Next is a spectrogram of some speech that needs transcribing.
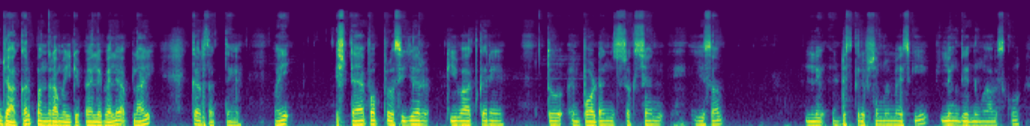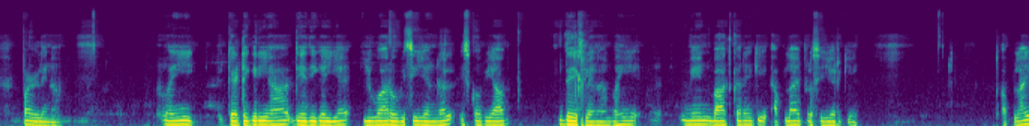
जाकर पंद्रह मई के पहले पहले अप्लाई कर सकते हैं। वहीं स्टेप ऑफ़ प्रोसीजर की बात करें तो इम्पोर्टेंट इंस्ट्रक्शन ये सब। डिस्क्रिप्शन में मैं इसकी लिंक दे दूँगा, आप इसको पढ़ लेना। वहीं कैटेगरी यहाँ दे दी गई है U R O B C general इसको भी आप देख लेना। वहीं मेन बात करें कि अप्लाई प्रोसीजर की। तो अप्लाई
